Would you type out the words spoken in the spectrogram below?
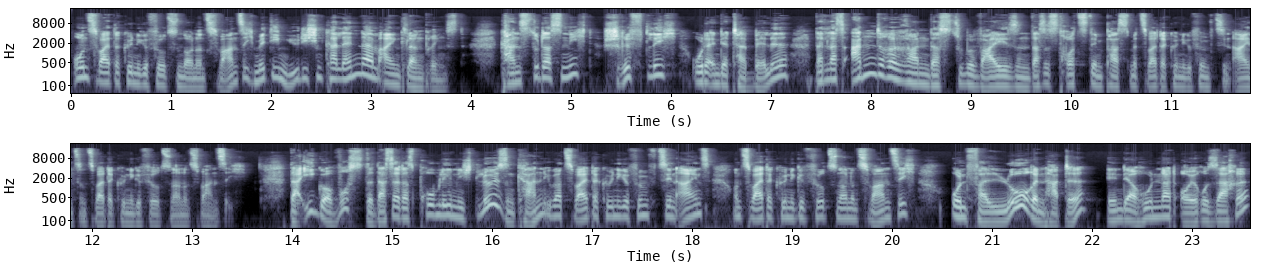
und 2. Könige 14.29 mit dem jüdischen Kalender im Einklang bringst. Kannst du das nicht schriftlich oder in der Tabelle, dann lass andere ran, das zu beweisen, dass es trotzdem passt mit 2. Könige 15.1 und 2. Könige 14.29. Da Igor wusste, dass er das Problem nicht lösen kann über 2. Könige 15.1 und 2. Könige 14.29 und verloren hatte in der 100-Euro-Sache,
